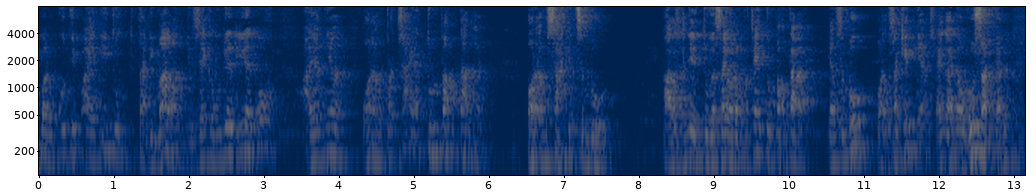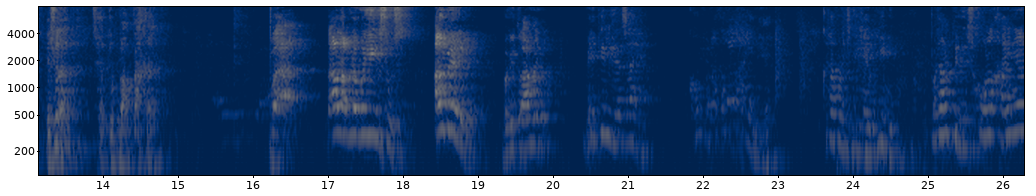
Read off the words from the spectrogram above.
baru kutip ayat itu tadi malam. Jadi saya kemudian lihat, oh ayatnya orang percaya tumpang tangan. Orang sakit sembuh. Alasannya tugas saya orang percaya tumpang tangan. Yang sembuh orang sakitnya. Saya nggak ada urusan kan. Ya sudah, saya tumpang tangan. Pak, dalam nama Yesus. Amin. Begitu amin. Medi lihat saya. Kok Jonathan lain ya? Kenapa jadi kayak begini? Padahal di sekolah kayaknya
